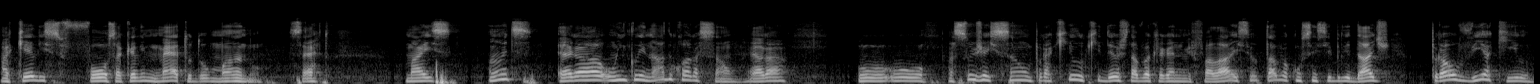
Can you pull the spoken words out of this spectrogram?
àquele esforço, aquele método humano, certo? Mas antes era o inclinado coração, era o, o, a sujeição para aquilo que Deus estava querendo me falar e se eu estava com sensibilidade para ouvir aquilo.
